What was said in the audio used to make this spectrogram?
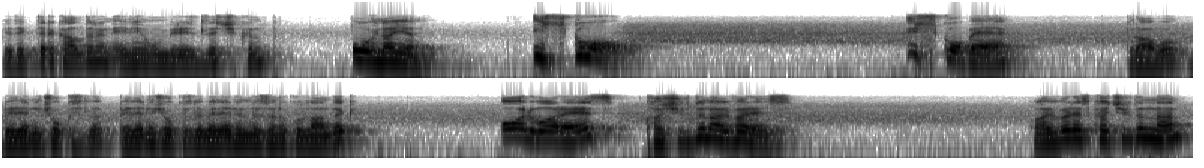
Yedekleri kaldırın. En iyi 11 izle çıkın. Oynayın. Isco. Isco be. Bravo. Bedeni çok hızlı. Bedeni çok hızlı. Bedenin hızını kullandık. Alvarez. Kaçırdın Alvarez. Alvarez kaçırdın lan.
